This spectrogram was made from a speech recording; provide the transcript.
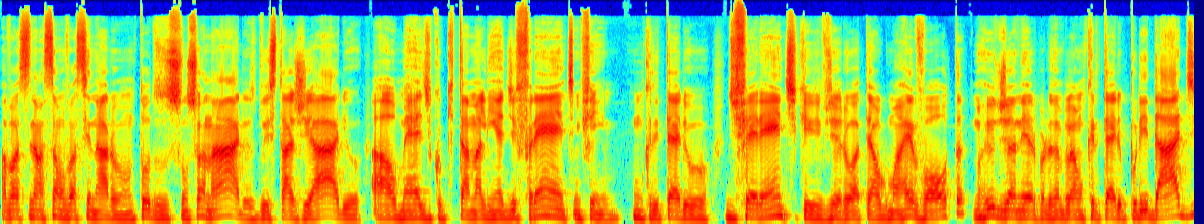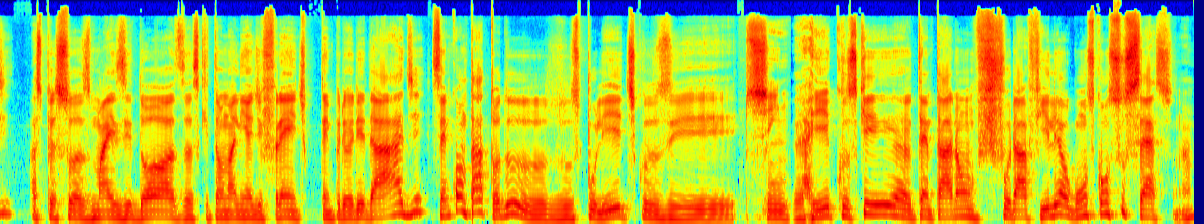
a vacinação, vacinaram todos os funcionários, do estagiário ao médico que está na linha de frente, enfim, um critério diferente que gerou até alguma revolta. No Rio de Janeiro, por exemplo, é um critério por idade, as pessoas mais idosas que estão na linha de frente têm prioridade, sem contar todos os políticos e Sim. ricos que tentaram furar a fila e alguns com sucesso, né?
